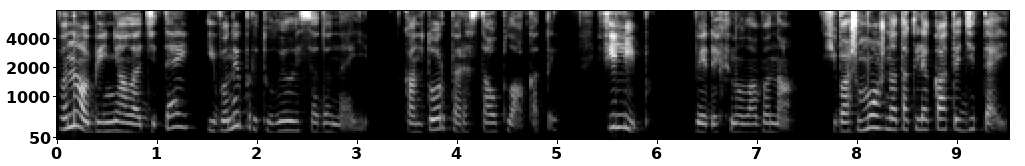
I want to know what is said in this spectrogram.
Вона обійняла дітей, і вони притулилися до неї. Кантор перестав плакати. Філіп, видихнула вона. Хіба ж можна так лякати дітей?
